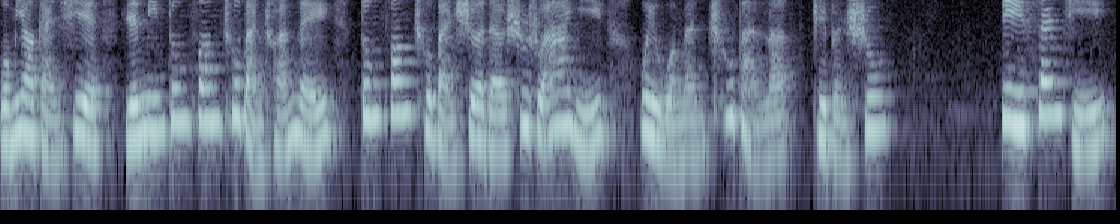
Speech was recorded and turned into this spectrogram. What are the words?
我们要感谢人民东方出版传媒东方出版社的叔叔阿姨为我们出版了这本书。第三集，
